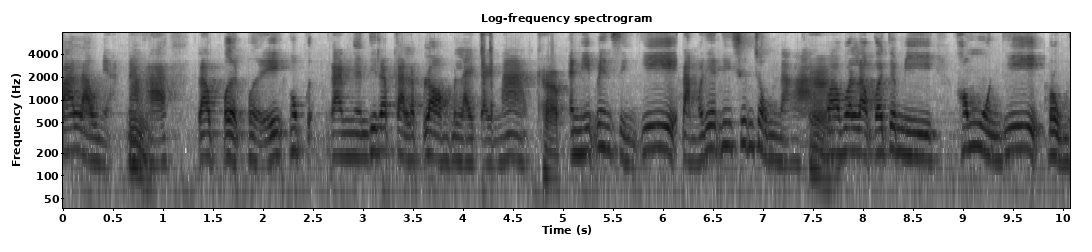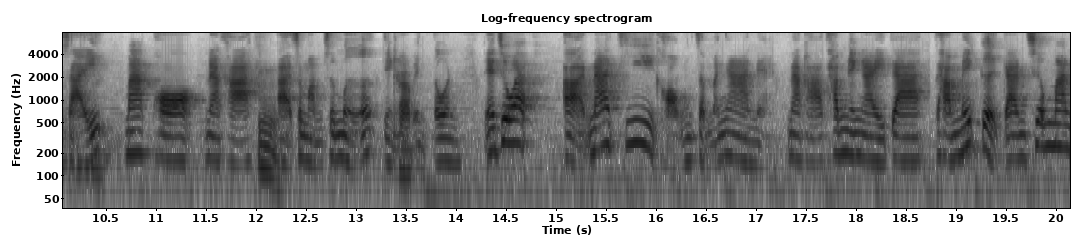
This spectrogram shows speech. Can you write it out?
บ้านเราเนี่ยนะคะ เราเปิดเผยงบการเงินที่รับการรับรองเป็นรายไตรมาสครับอันนี้เป็นสิ่งที่ต่างประเทศที่ชื่นชมนะคะอ่าว่าว่าเราก็จะมีข้อมูลที่โปร่งใสมากพอนะคะอืมอ่าสม่ำเสมออย่างครันี้บเป็นต้นเนี่ยเชื่อว่าอ่าหน้าที่ของสำนักงานเนี่ยนะคะทำยังไงจะทำให้เกิดการเชื่อมั่น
